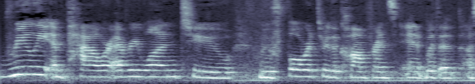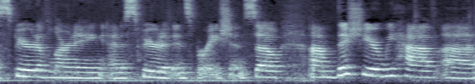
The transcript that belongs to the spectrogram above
really empower everyone to move forward through the conference in, with a, a spirit of learning and a spirit of inspiration. So um, this year we have. Uh,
